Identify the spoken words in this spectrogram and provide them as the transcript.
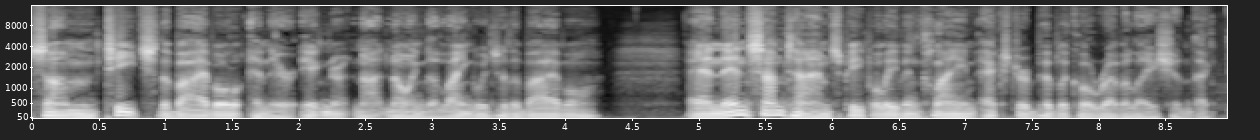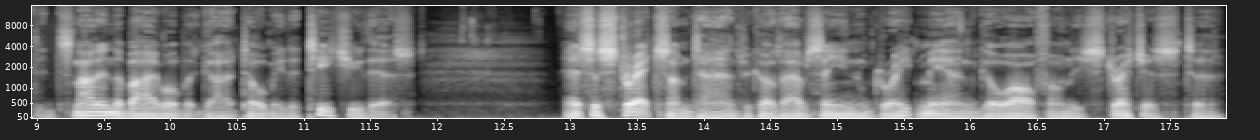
Some teach the Bible and they're ignorant, not knowing the language of the Bible. And then sometimes people even claim extra biblical revelation that it's not in the Bible, but God told me to teach you this. It's a stretch sometimes because I've seen great men go off on these stretches to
